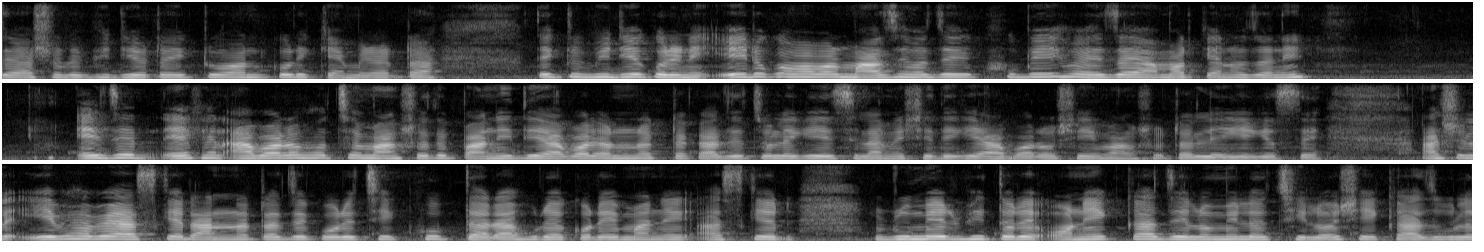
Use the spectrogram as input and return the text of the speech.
যে আসলে ভিডিওটা একটু অন করি, ক্যামেরাটা তো একটু ভিডিও করে নিই। এইরকম আবার মাঝে মাঝে খুবই হয়ে যায়, আমার কেন জানি। এই যে এখানে আবারও হচ্ছে মাংসতে পানি দিয়ে আবার অন্য একটা কাজে চলে গিয়েছিলাম, এসে দেখি আবারও সেই মাংসটা লেগে গেছে। আসলে এভাবে আজকে রান্নাটা যে করেছি খুব তাড়াহুড়া করে মানে আজকের রুমের ভিতরে অনেক কাজ এলোমেলো ছিল, সেই কাজগুলো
